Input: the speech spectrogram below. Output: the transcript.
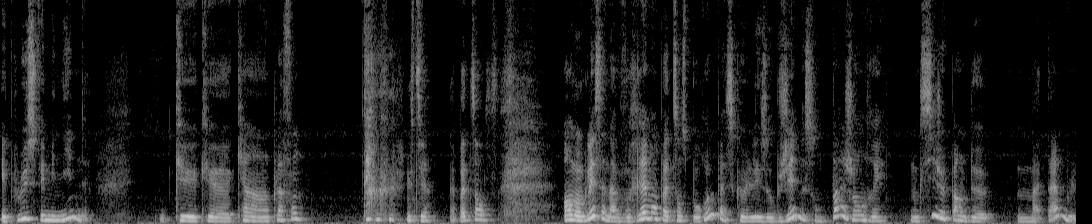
est plus féminine que, qu'un plafond? Je veux dire, ça n'a pas de sens. En anglais, ça n'a vraiment pas de sens pour eux parce que les objets ne sont pas genrés. Donc si je parle de ma table,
